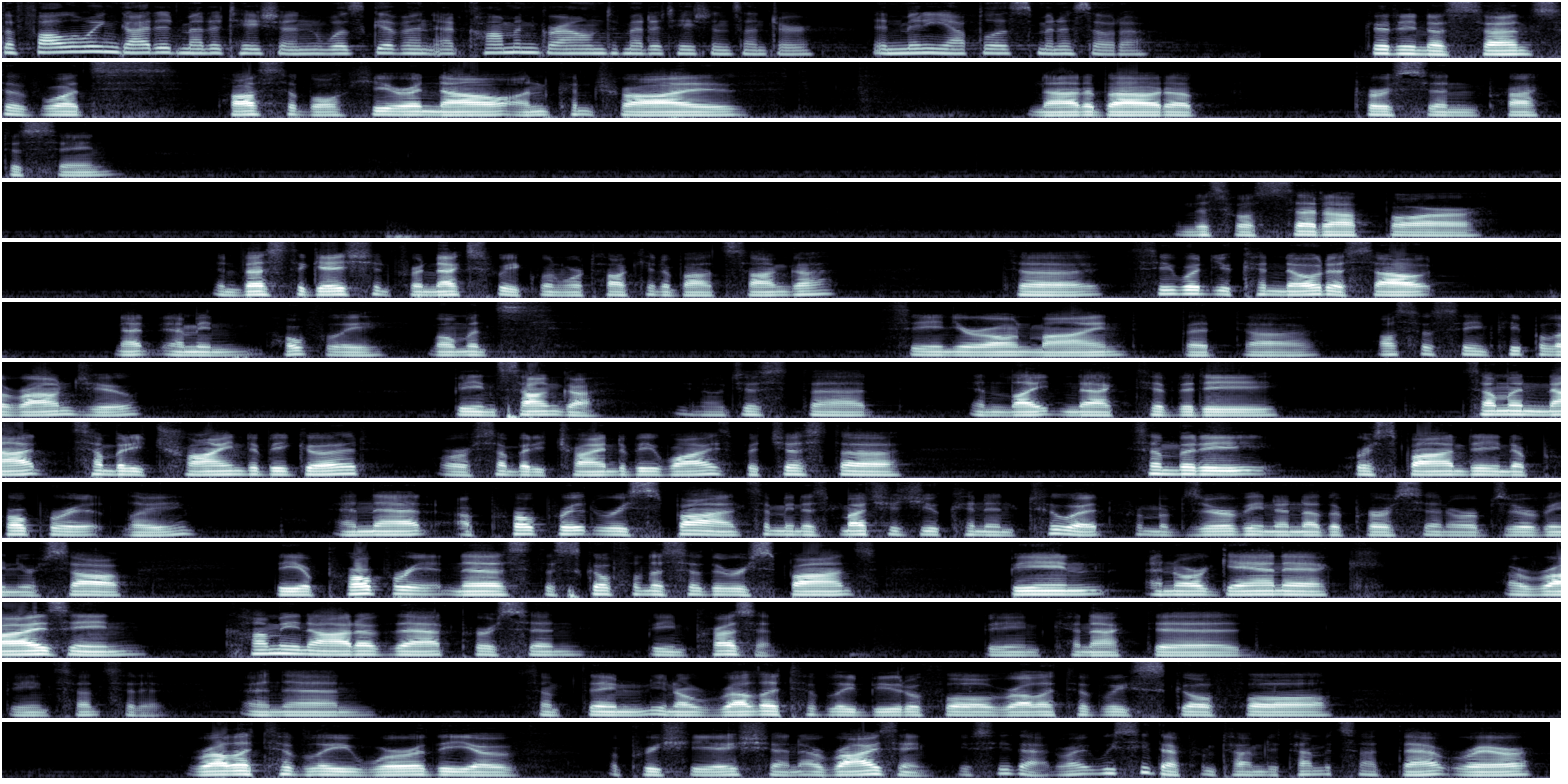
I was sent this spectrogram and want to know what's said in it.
The following guided meditation was given at Common Ground Meditation Center in Minneapolis, Minnesota. Getting a sense of what's possible here and now, uncontrived, not about a person practicing. And this will set up our investigation for next week when we're talking about Sangha to see what you can notice out, not, I mean, hopefully, moments seeing your own mind, but uh, also seeing people around you being Sangha, you know, just that enlightened activity. Someone, not somebody trying to be good or somebody trying to be wise, but just uh, somebody responding appropriately. And that appropriate response, I mean, as much as you can intuit from observing another person or observing yourself, the appropriateness, the skillfulness of the response being an organic arising coming out of that person being present, being connected, being sensitive. And then something, you know, relatively beautiful, relatively skillful, relatively worthy of appreciation arising. You see that, right? We see that from time to time. It's not that rare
